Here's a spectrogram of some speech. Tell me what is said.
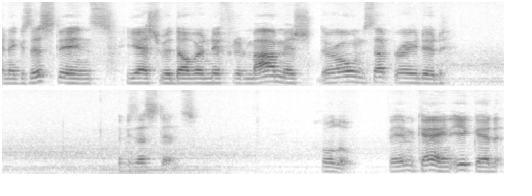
an existence Yesh V'davar Nifrid Mamish their own separated existence. Hulu. V'im Kain Iked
